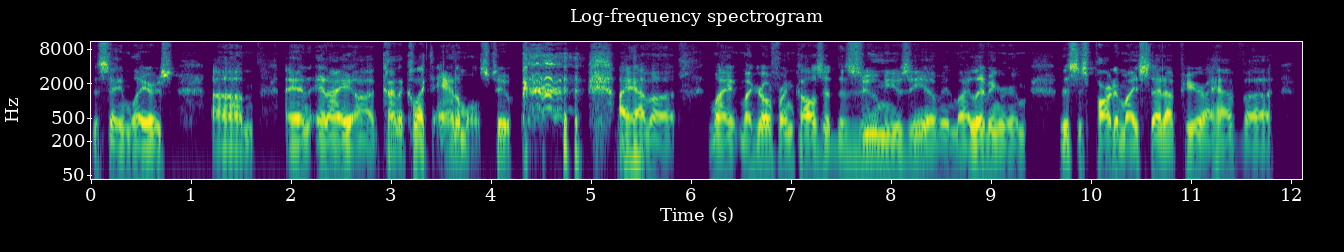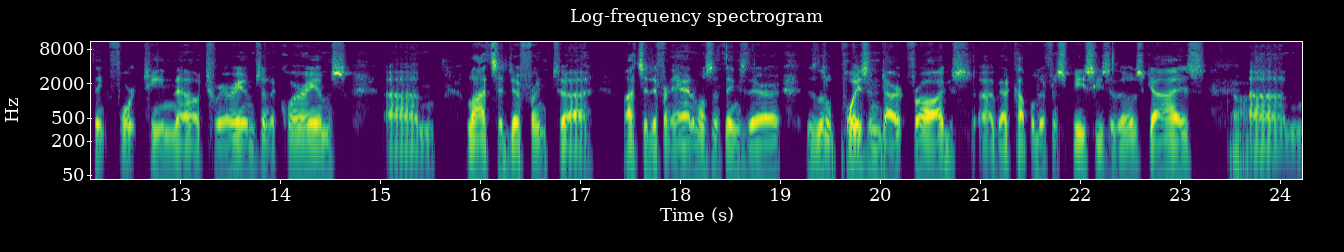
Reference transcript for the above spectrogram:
the same layers, um, and and I uh, kind of collect animals too. I have a my my girlfriend calls it the zoo museum in my living room. This is part of my setup here. I have uh, I think 14 now terrariums and aquariums. Um, lots of different uh, lots of different animals and things there. There's little poison dart frogs. Uh, I've got a couple different species of those guys. Um,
